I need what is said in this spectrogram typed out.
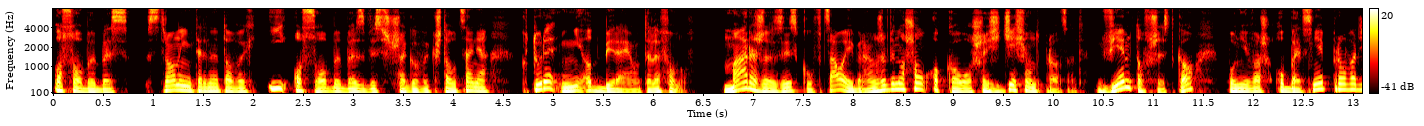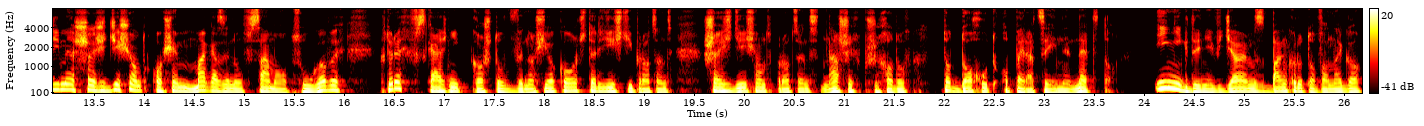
osoby bez stron internetowych i osoby bez wyższego wykształcenia, które nie odbierają telefonów. Marże zysku w całej branży wynoszą około 60%. Wiem to wszystko, ponieważ obecnie prowadzimy 68 magazynów samoobsługowych, których wskaźnik kosztów wynosi około 40%. 60% naszych przychodów to dochód operacyjny netto. I nigdy nie widziałem zbankrutowanego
